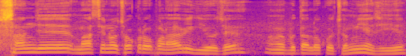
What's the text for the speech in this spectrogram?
સાંજે માસીનો છોકરો પણ આવી ગયો છે. અમે બધા લોકો જમીએ છીએ.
